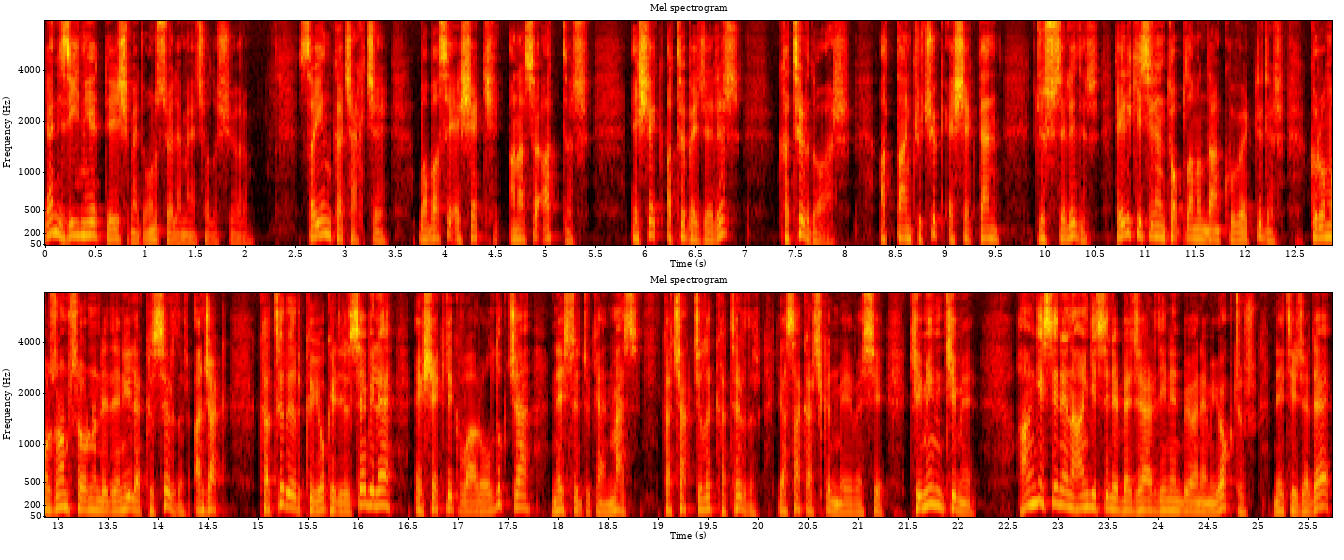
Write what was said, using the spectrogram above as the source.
Yani zihniyet değişmedi onu söylemeye çalışıyorum. Sayın Kaçakçı, babası eşek, anası attır. Eşek atı becerir, katır doğar. Attan küçük, eşekten cüsselidir. Her ikisinin toplamından kuvvetlidir. Kromozom sorunu nedeniyle kısırdır. Ancak katır ırkı yok edilse bile eşeklik var oldukça nesli tükenmez. Kaçakçılık katırdır. Yasak aşkın meyvesi. Kimin kimi, hangisinin hangisini becerdiğinin bir önemi yoktur. Neticede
